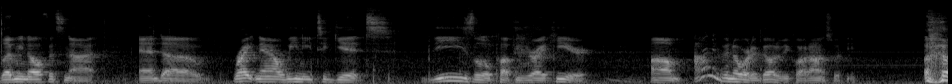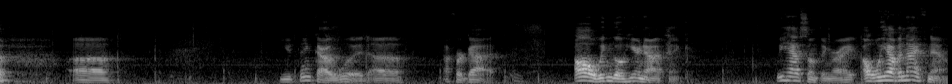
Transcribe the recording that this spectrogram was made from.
Let me know if it's not. And uh, right now we need to get these little puppies right here. Um, I don't even know where to go, to be quite honest with you. uh, you'd think I would. Uh, I forgot. Oh, we can go here now, I think. We have something, right? Oh, we have a knife now.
